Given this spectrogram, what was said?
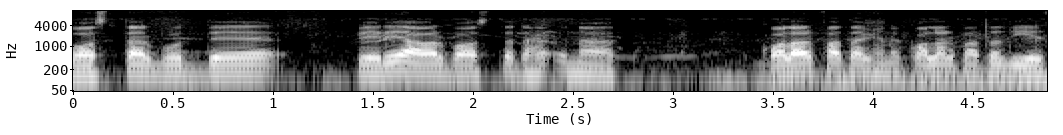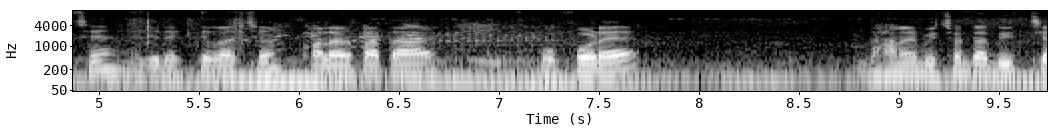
বস্তার মধ্যে পেরে আবার বস্তাটা, না কলার পাতা, এখানে কলার পাতা দিয়েছে, এই যে দেখতে পাচ্ছ, কলার পাতার উপরে ধানের বিছনটা দিচ্ছে,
